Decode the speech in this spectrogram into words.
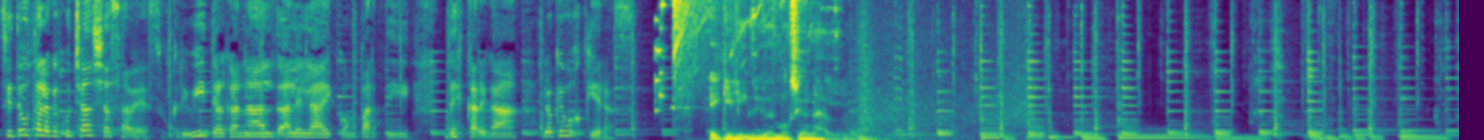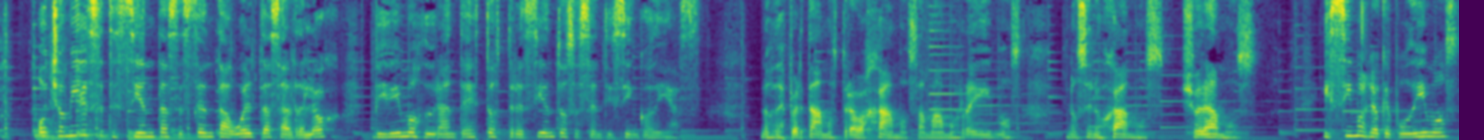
Si te gusta lo que escuchas, ya sabes, suscríbete al canal, dale like, compartí, descarga, lo que vos quieras. Equilibrio Emocional. 8.760 vueltas al reloj vivimos durante estos 365 días. Nos despertamos, trabajamos, amamos, reímos, nos enojamos, lloramos, hicimos lo que pudimos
